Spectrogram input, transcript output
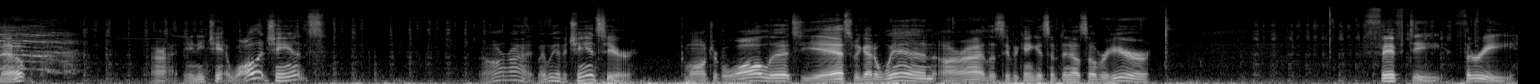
Nope. All right. Any chance? Wallet chance. All right. Maybe we have a chance here. Come on, triple wallets. Yes, we got a win. All right. Let's see if we can get something else over here. 53.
